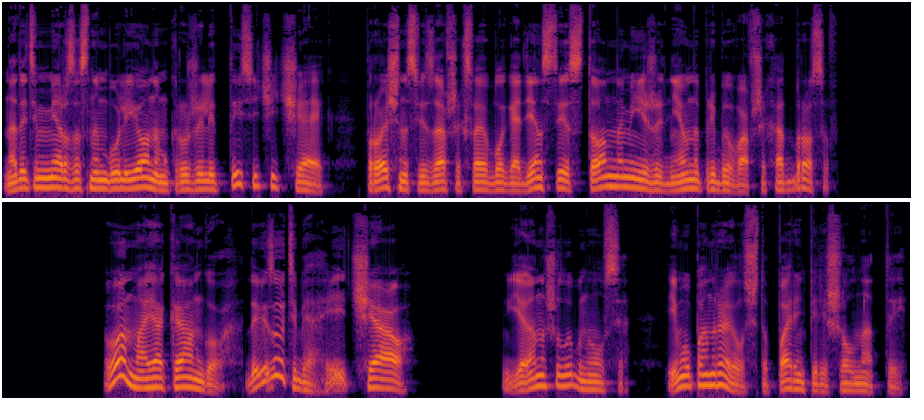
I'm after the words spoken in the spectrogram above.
Над этим мерзостным бульоном кружили тысячи чаек, прочно связавших свое благоденствие с тоннами ежедневно прибывавших отбросов. «Вон моя кангу, довезу тебя и чао!» Януш улыбнулся. Ему понравилось, что парень перешел на «ты».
